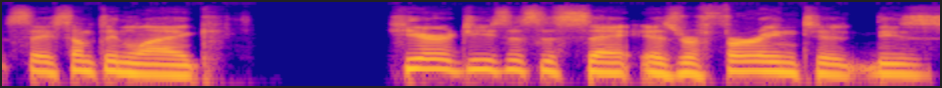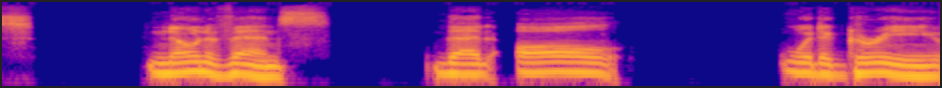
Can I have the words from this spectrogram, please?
say something like, here Jesus is is referring to these known events that all would agree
